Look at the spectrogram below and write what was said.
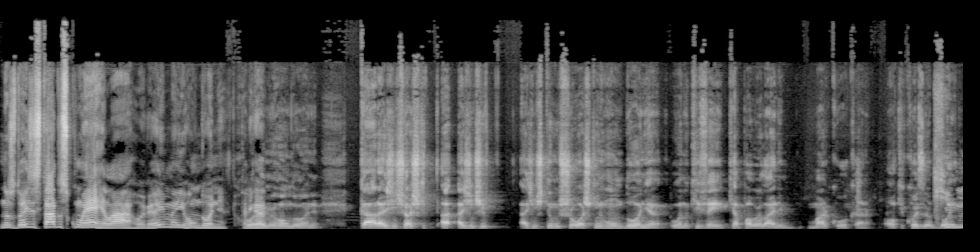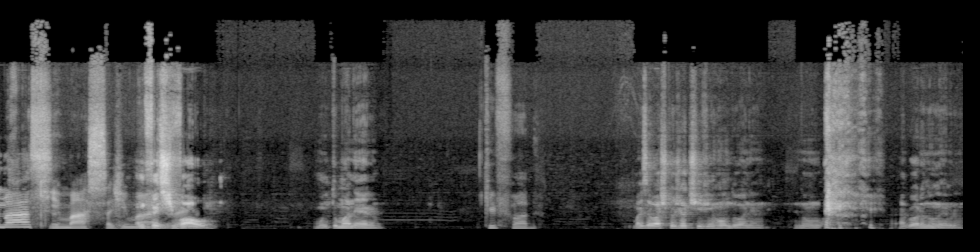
Nos dois estados com R lá, Roraima e Rondônia, tá ligado? Roraima e Rondônia. Cara, a gente eu acho que a, a gente a gente tem um show acho que em Rondônia o ano que vem que a Powerline marcou, cara. Olha que coisa Que doida. massa! Que massa demais. Em festival. velho. Muito maneiro. Que foda. Mas eu acho que eu já tive em Rondônia. Não... Agora eu não lembro.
